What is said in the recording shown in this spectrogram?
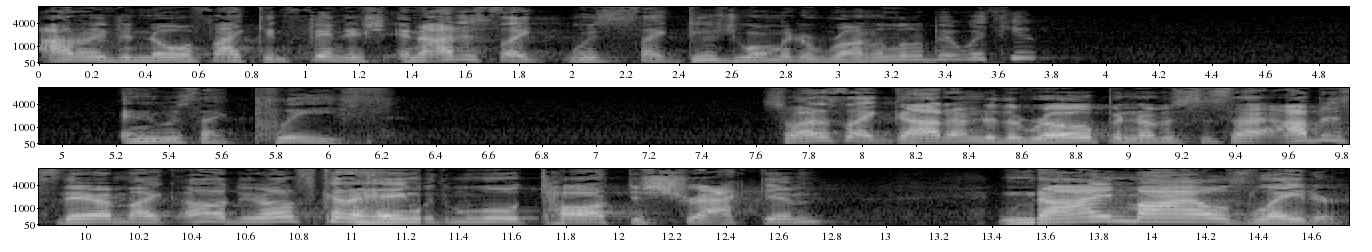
I, don't even know if I can finish. And I just like was like, dude, you want me to run a little bit with you? And he was like, please. So I just like got under the rope, and I was just like, I'm just there. I'm like, oh, dude, I'll just kind of hang with him a little, talk, distract him. Nine miles later,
